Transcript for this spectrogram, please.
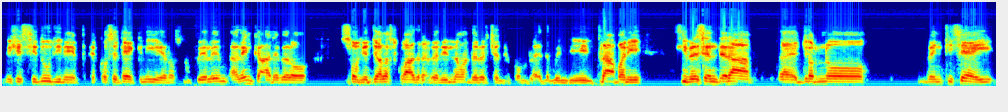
vicissitudini e cose tecniche che non sto qui a elencare, però so che già la squadra per il 90% è completa. Quindi Trapani si presenterà eh, giorno 26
